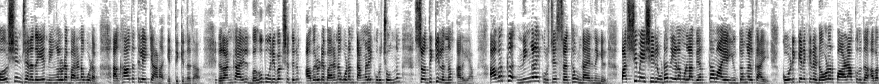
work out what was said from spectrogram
പേർഷ്യൻ ജനതയെ നിങ്ങളുടെ ഭരണകൂടം അഘാതത്തിലേക്കാണ് എത്തിക്കുന്നത്. ഇറാൻകാരിൽ ബഹുഭൂരിപക്ഷത്തിലും അവരുടെ ഭരണകൂടം തങ്ങളെക്കുറിച്ചൊന്നും ശ്രദ്ധിക്കില്ലെന്നും അറിയാം. അവർക്ക് നിങ്ങളെക്കുറിച്ച് ശ്രദ്ധ ഉണ്ടായിരുന്നെങ്കിൽ പശ്ചിമേഷ്യയിൽ ഉടനീളമുള്ള വ്യർത്ഥമായ യുദ്ധങ്ങൾക്കായി കോടിക്കണക്കിന് ഡോളർ പാഴാക്കുന്നത് അവർ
